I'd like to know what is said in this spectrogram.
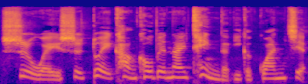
视为是对抗 COVID-19 的一个关键。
